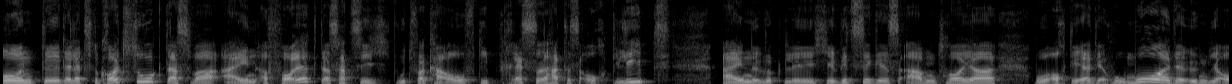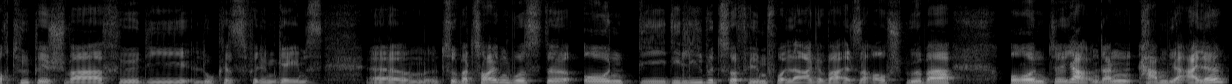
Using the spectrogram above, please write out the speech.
Und äh, der letzte Kreuzzug, das war ein Erfolg, das hat sich gut verkauft, die Presse hat es auch geliebt. Ein wirklich witziges Abenteuer, wo auch der, der Humor, der irgendwie auch typisch war für die Lucasfilm Games, ähm, zu überzeugen wusste. Und die, die Liebe zur Filmvorlage war also auch spürbar. Und äh, ja, und dann haben wir alle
